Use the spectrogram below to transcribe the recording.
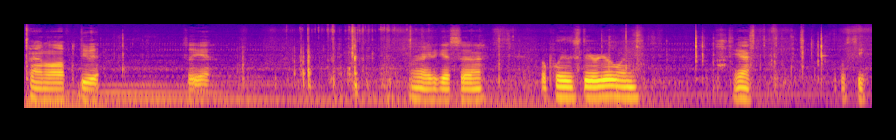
panel off to do it. So yeah. All right, I guess uh, I'll play the stereo and yeah, we'll see.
